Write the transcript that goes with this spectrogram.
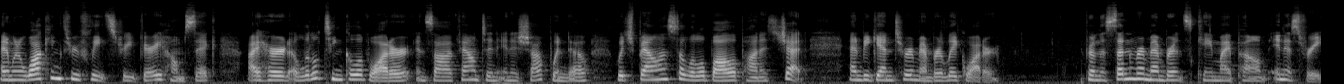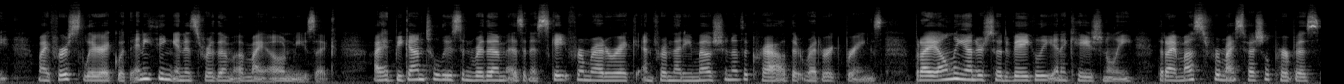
and when walking through Fleet Street, very homesick, I heard a little tinkle of water and saw a fountain in his shop window, which balanced a little ball upon its jet, and began to remember lake water. From the sudden remembrance came my poem, Innisfree, my first lyric with anything in its rhythm of my own music. I had begun to loosen rhythm as an escape from rhetoric and from that emotion of the crowd that rhetoric brings, but I only understood vaguely and occasionally that I must, for my special purpose,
